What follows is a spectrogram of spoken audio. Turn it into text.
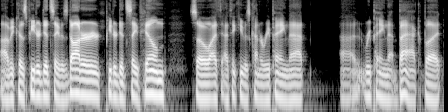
Uh, because Peter did save his daughter, Peter did save him, so I, th- I think he was kind of repaying that, uh, repaying that back. But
